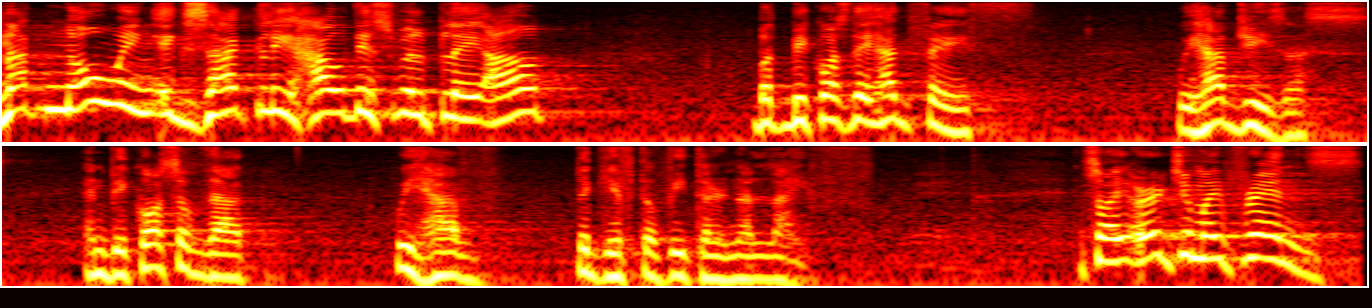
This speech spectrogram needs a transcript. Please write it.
not knowing exactly how this will play out, but because they had faith, we have Jesus, and because of that, we have the gift of eternal life. And so I urge you, my friends,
